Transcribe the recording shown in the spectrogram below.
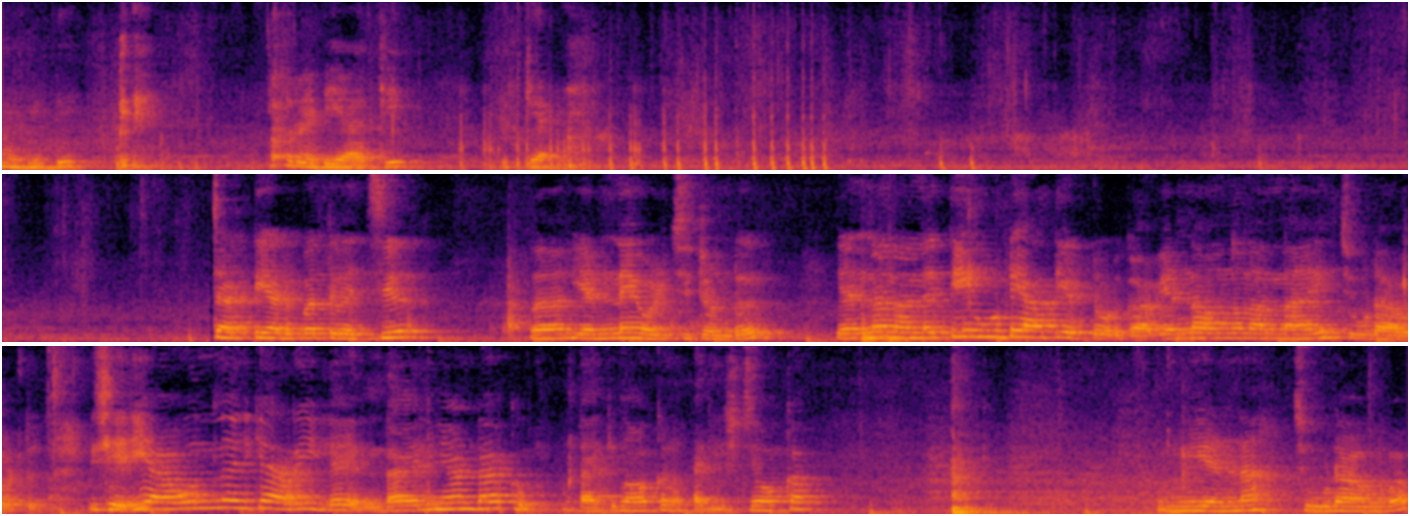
ഞെവിടി റെഡിയാക്കി വയ്ക്കാം ചട്ടി അടുപ്പത്ത് വെച്ച് എണ്ണ ഒഴിച്ചിട്ടുണ്ട്. എണ്ണ നന്നായി തീ കൂട്ടി ആദ്യം ഇട്ട് കൊടുക്കാം. എണ്ണ ഒന്ന് നന്നായി ചൂടാവട്ട്. ഇത് ശരിയാവുമെന്ന് എനിക്ക് അറിയില്ല എന്തായാലും ഞാൻ ഉണ്ടാക്കും. ഉണ്ടാക്കി നോക്കണം. പരീക്ഷിച്ച് നോക്കാം. ഇനി എണ്ണ ചൂടാവുമ്പോൾ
